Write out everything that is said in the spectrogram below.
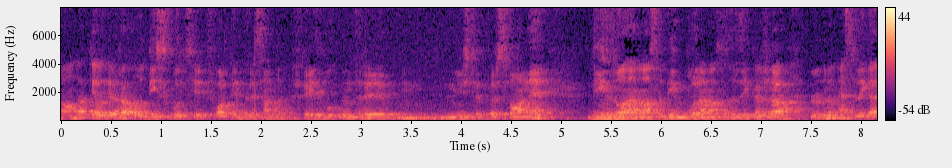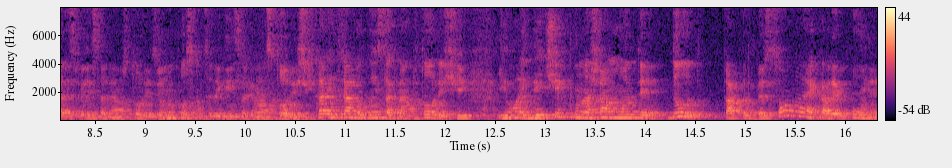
la un dat era o discuție foarte interesantă pe Facebook între niște persoane din zona noastră, din bula noastră, să zic așa, lumea se lega despre Instagram Stories. Eu nu pot să înțeleg Instagram Stories. Și care treabă cu Instagram Stories? Și eu, ai, de ce pun așa multe? Dude, dacă persoana aia care pune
